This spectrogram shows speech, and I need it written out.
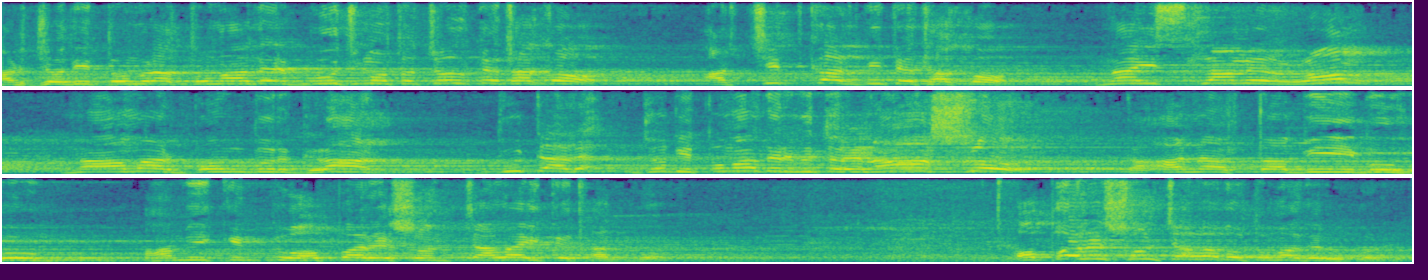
আর যদি তোমরা তোমাদের বুঝ মতো চলতে থাকো, আর চিৎকার দিতে থাকো, না ইসলামের রং না আমার বন্ধুর গ্রান দুটার যদি তোমাদের ভিতরে না আসলো, তা আনা তাবিবুহুম, আমি কিন্তু অপারেশন চালাইতে থাকব। অপারেশন চালাবো তোমাদের উপরে।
